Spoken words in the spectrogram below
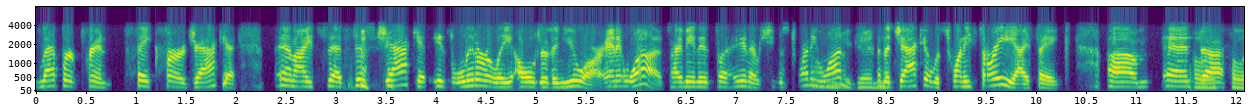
leopard print fake fur jacket, and I said, this jacket is literally older than you are, and it was. I mean, it's uh, you know, she was 21, goodness. and the jacket was 23, I think. Um, and Oh, uh, so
